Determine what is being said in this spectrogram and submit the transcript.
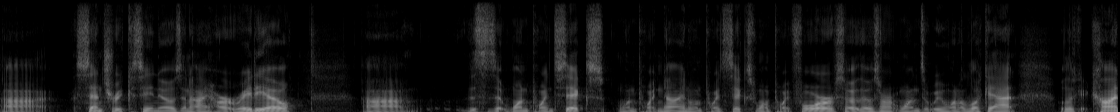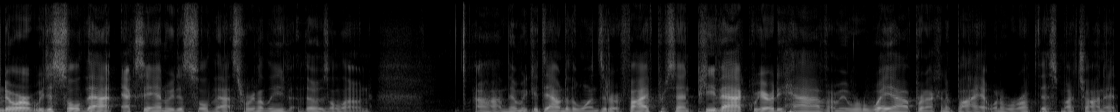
uh, Century Casinos, and iHeartRadio. Uh, this is at 1.6, 1.9, 1.6, 1.4. So those aren't ones that we want to look at. We look at Condor. We just sold that. XAN, we just sold that. So we're going to leave those alone. Um, then we get down to the ones that are at 5%. PVAC, we already have. I mean, we're way up. We're not going to buy it when we're up this much on it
